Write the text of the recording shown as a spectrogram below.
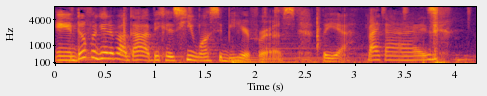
and don't forget about God because He wants to be here for us. But yeah, bye guys.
